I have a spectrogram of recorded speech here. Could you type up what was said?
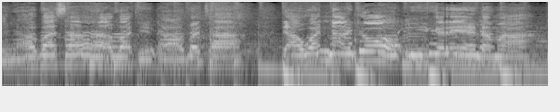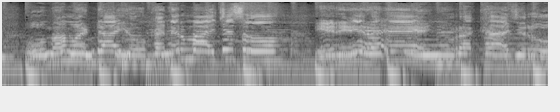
alaabaa sabaatee dhaabata daawwannaa doonii garee lama. Uumama hundaayuu kan hirmaachisu hiriira eenyu rakkaa jiru.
